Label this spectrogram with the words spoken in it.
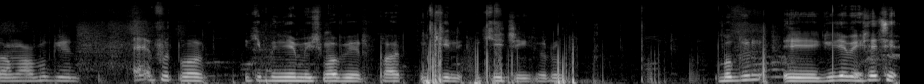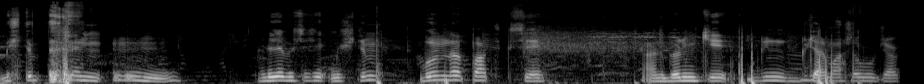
Ama bugün e-futbol 2023 mobil part 2 2 çekiyorum. Bugün e, gece 5'te çekmiştim. gece 5'te çekmiştim. Bunun da part 2'si. Yani bölüm 2. Bugün güzel maçlar olacak.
